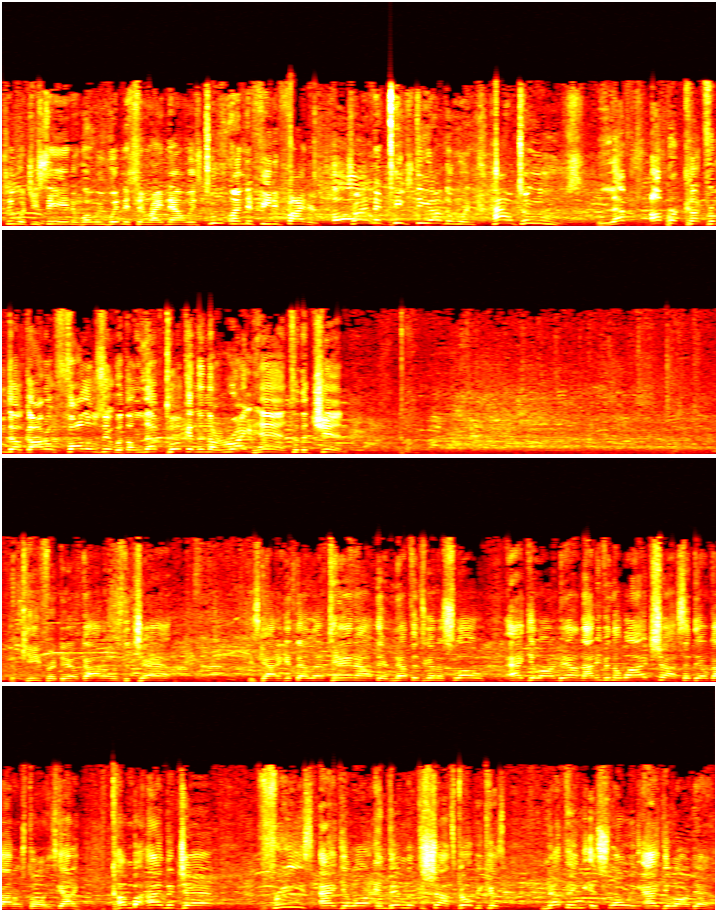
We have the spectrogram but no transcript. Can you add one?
See what you're seeing and what we're witnessing right now is two undefeated fighters oh. trying to teach the other one how to lose. Left uppercut from Delgado follows it with a left hook and then the right hand to the chin. The key for Delgado is the jab. He's got to get that left hand out there. Nothing's going to slow Aguilar down. Not even the wide shots that Delgado's throwing. He's got to come behind the jab, freeze Aguilar, and then let the shots go because nothing is slowing Aguilar down.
